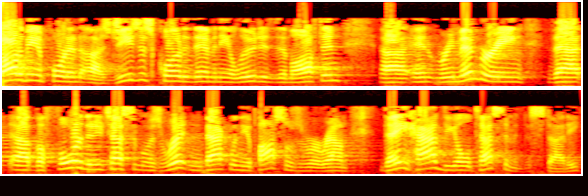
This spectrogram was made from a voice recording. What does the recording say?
ought to be important to us. Jesus quoted them and he alluded to them often. Uh, and remembering that uh, before the New Testament was written, back when the apostles were around, they had the Old Testament to study.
